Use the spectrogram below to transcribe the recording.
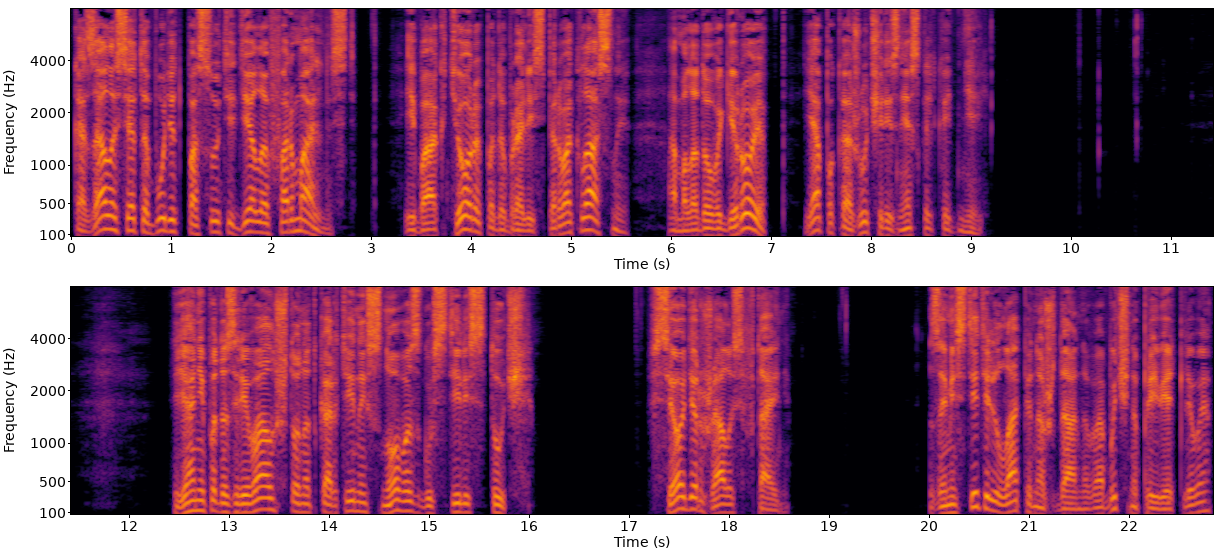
Казалось, это будет, по сути дела, формальность, ибо актеры подобрались первоклассные, а молодого героя я покажу через несколько дней. Я не подозревал, что над картиной снова сгустились тучи. Все держалось в тайне. Заместитель Лапина Жданова, обычно приветливая,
